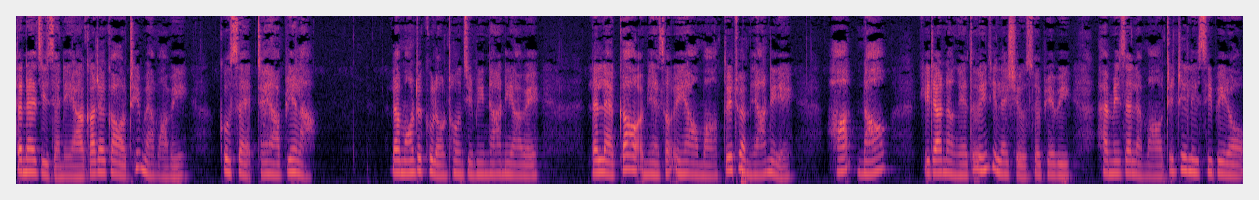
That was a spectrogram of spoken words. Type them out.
တနက်ကြီးစံနေရကားတကားကိုထိမှန်ပါပြီကိုဆက်ဒဏ်ရာပြင်းလာ လက်မောင်းတစ်ခုလုံးထုံချင်ပြီးနားနေရပဲလက်လက်ကောက်အမြဲဆုံးအိမ်အောင်မောင်သွေးထွက်များနေတယ်ဟာနောက်ဂီတနောင်ငယ်သူ့အင်ဂျီလက်ရှိကိုဆွဲပြပြီးဟမ်မင်းဆက်လက်မောင်းတင်းတင်းလေးစီးပြီးတော့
